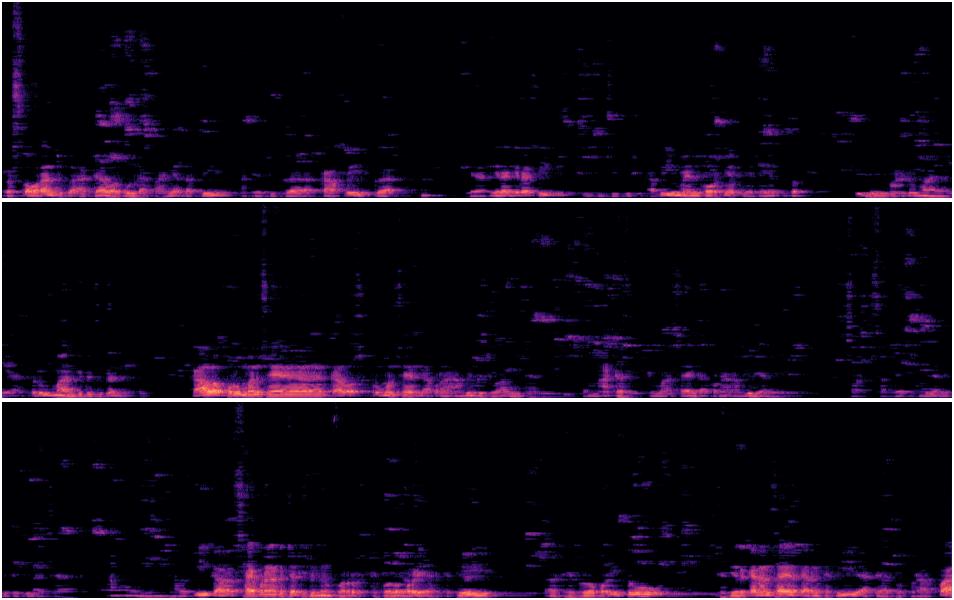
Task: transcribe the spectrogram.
restoran juga ada walaupun nggak banyak tapi ada juga kafe juga ya kira-kira sih tapi main course-nya biasanya tetap di rumah ya ya perumahan gitu juga? Kalau perumahan saya, kalau perumahan saya nggak pernah ambil kecuali dari ada, cuma saya nggak pernah ambil yang sampai sembilan itu kecil aja. Tapi kalau saya pernah kerja di developer, developer ya, jadi eh, developer itu jadi rekanan saya sekarang. Jadi ada beberapa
